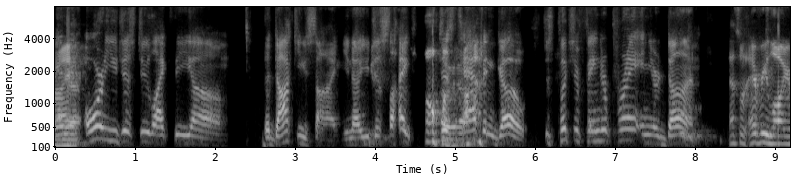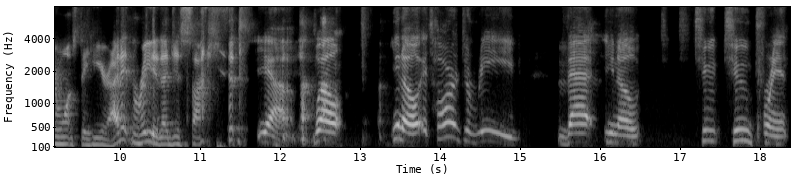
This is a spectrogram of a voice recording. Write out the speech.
And or you just do like the um the DocuSign. You know, you just like just yeah. tap and go. Just put your fingerprint and you're done. That's what every lawyer wants to hear. I didn't read it. I just signed it. Yeah. Well, you know, it's hard to read that, you know, to to print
